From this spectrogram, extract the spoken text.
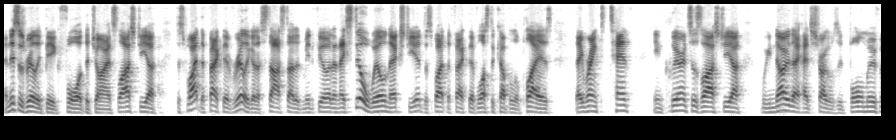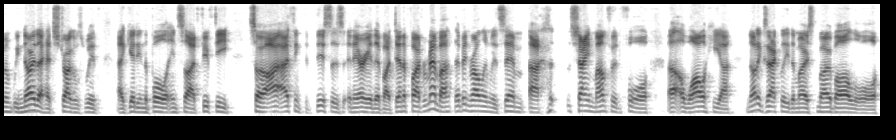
And this is really big for the Giants. Last year, despite the fact they've really got a star studded midfield, and they still will next year, despite the fact they've lost a couple of players, they ranked 10th in clearances last year. We know they had struggles with ball movement. We know they had struggles with uh, getting the ball inside 50. So I, I, think that this is an area they've identified. Remember, they've been rolling with Sam uh, Shane Mumford for uh, a while here. Not exactly the most mobile or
